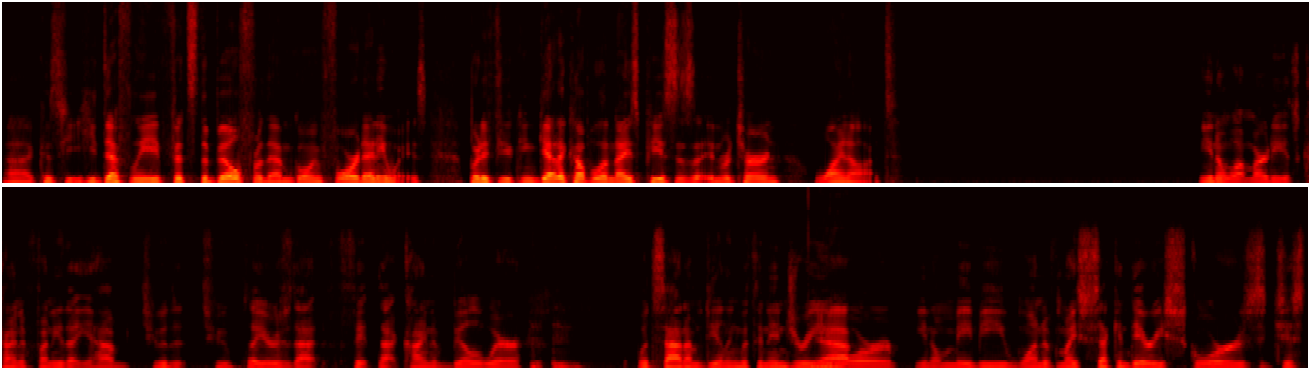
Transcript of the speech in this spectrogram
Because he, he definitely fits the bill for them going forward, anyways. But if you can get a couple of nice pieces in return, why not? You know what, Marty? It's kind of funny that you have two the two players that fit that kind of bill where what's that? I'm dealing with an injury Yeah. or, you know, maybe one of my secondary scores just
